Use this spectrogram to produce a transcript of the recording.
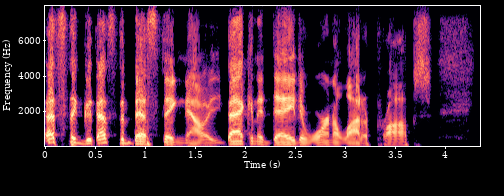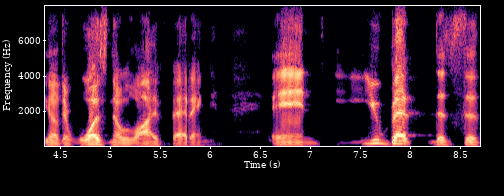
that's the good that's the best thing now. Back in the day there weren't a lot of props. You know, there was no live betting and you bet the the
